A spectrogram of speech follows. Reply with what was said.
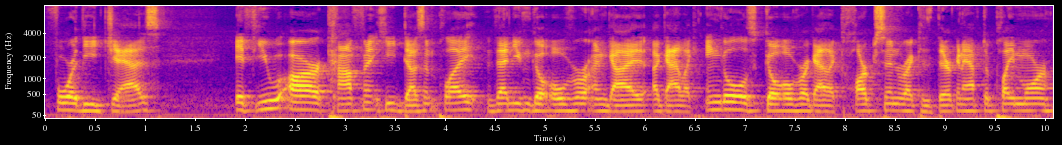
for the Jazz. If you are confident he doesn't play, then you can go over on guy a guy like Ingles, go over a guy like Clarkson, right? Because they're going to have to play more.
